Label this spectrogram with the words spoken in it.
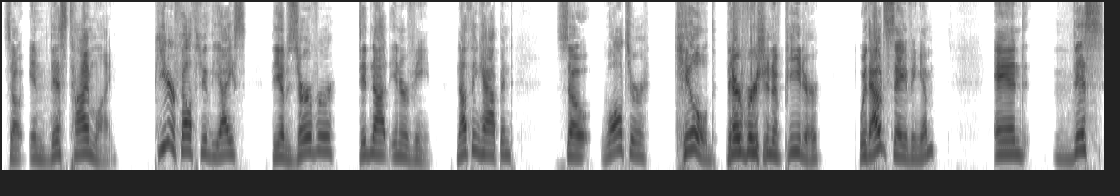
So in this timeline, Peter fell through the ice. The observer did not intervene. Nothing happened. So Walter killed their version of Peter without saving him. And this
